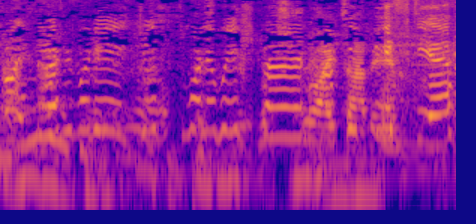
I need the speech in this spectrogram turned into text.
Right, so everybody just want to wish Bert Right, Abby. 50th.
